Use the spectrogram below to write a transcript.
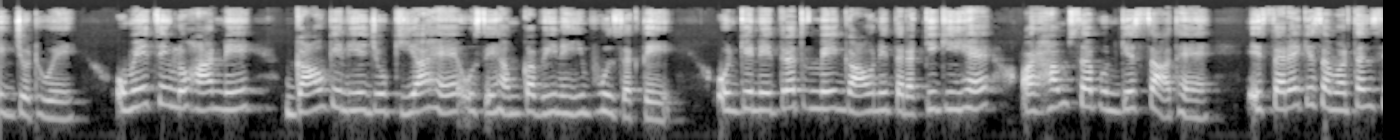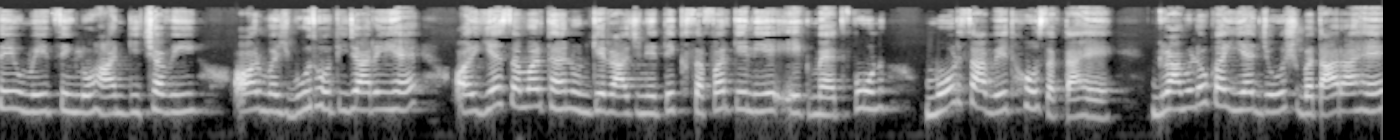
एकजुट हुए। उमेद सिंह लोहान ने गाँव के लिए जो किया है, उसे हम कभी नहीं भूल सकते। उनके नेतृत्व में गाँव ने तरक्की की है और हम सब उनके साथ हैं। इस तरह के समर्थन से उमेद सिंह लोहान की छवि और मज़बूत होती जा रही है और यह समर्थन उनके राजनीतिक सफ़र के लिए एक महत्वपूर्ण मोड़ साबित हो सकता है। ग्रामीणों का यह जोश बता रहा है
